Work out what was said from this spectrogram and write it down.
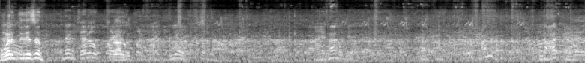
वरती दे चल. चलो ऊपर ऊपर 他们哪可能？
